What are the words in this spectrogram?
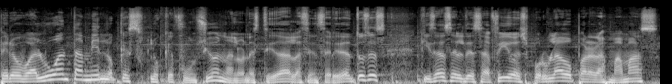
pero evalúan también lo que es lo que funciona, la honestidad, la sinceridad. Entonces, quizás el desafío es por un lado para las mamás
